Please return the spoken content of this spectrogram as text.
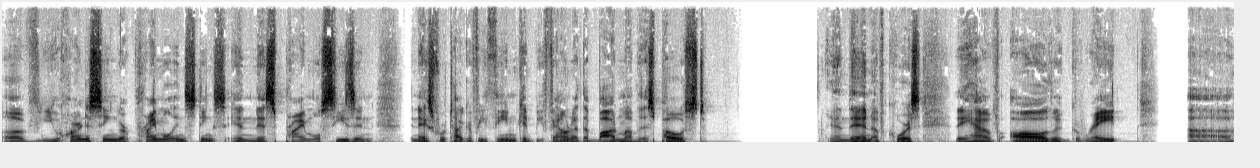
of you harnessing your primal instincts in this primal season. The next photography theme can be found at the bottom of this post. And then of course they have all the great uh,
